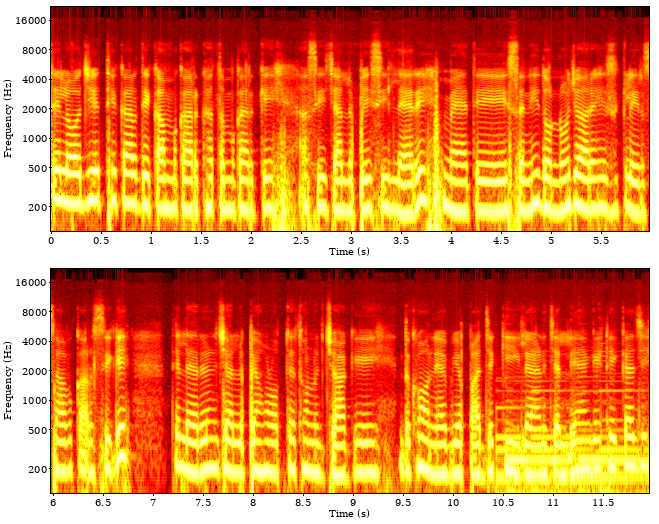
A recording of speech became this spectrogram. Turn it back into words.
ਤੇ ਲਓ ਜੀ, ਇੱਥੇ ਘਰ ਦੇ ਕੰਮਕਾਰ ਖਤਮ ਕਰਕੇ ਅਸੀਂ ਚੱਲ ਪਏ ਸੀ ਲਹਿਰੇ। ਮੈਂ ਤੇ ਸਨੀ ਦੋਨੋਂ ਜਾ ਰਹੇ ਸੀ ਕਲੇਰ ਸਾਹਿਬ ਘਰ ਸੀਗੇ ਤੇ ਲਹਿਰੇ ਨੂੰ ਚੱਲ ਪਿਆ। ਹੁਣ ਉੱਥੇ ਤੁਹਾਨੂੰ ਜਾ ਕੇ ਦਿਖਾਉਂਦੇ ਆ ਵੀ ਆਪਾਂ ਅੱਜ ਕੀ ਲੈਣ ਚੱਲੇ ਆਂਗੇ ਠੀਕ ਆ ਜੀ?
